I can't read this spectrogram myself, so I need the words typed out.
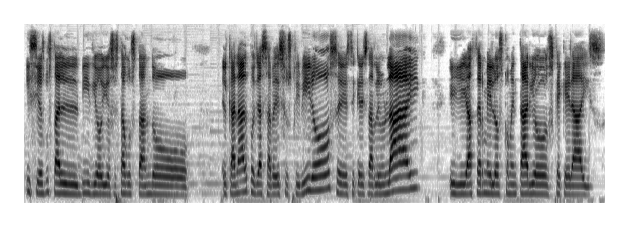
Y si os gusta el vídeo y os está gustando el canal, pues ya sabéis suscribiros, eh, si queréis darle un like y hacerme los comentarios que queráis.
